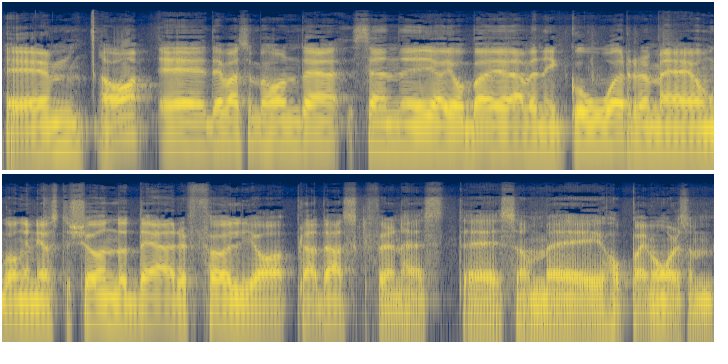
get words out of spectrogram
Ehm, ja, eh, det var som det. Sen eh, jag jobbade även igår med omgången i Östersund och där föll jag pladask för en häst som hoppade i mål som,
